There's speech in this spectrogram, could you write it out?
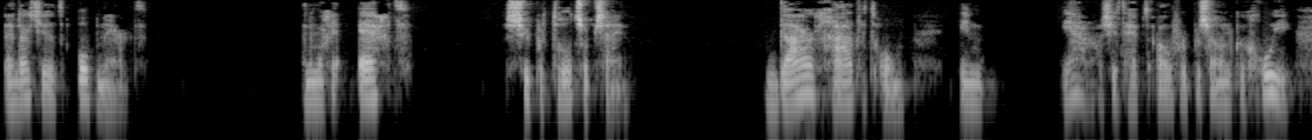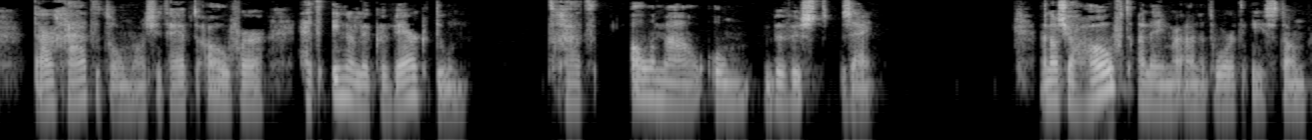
en dat je het opmerkt. En dan mag je echt super trots op zijn. Daar gaat het om. In, ja, als je het hebt over persoonlijke groei. Daar gaat het om als je het hebt over het innerlijke werk doen. Het gaat allemaal om bewustzijn. En als je hoofd alleen maar aan het woord is, dan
